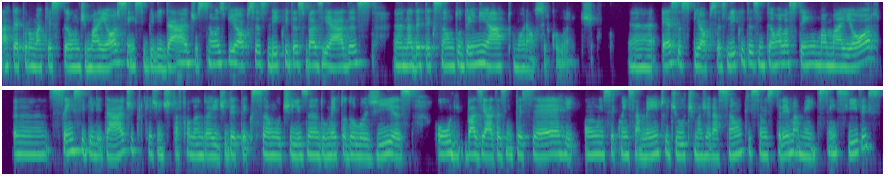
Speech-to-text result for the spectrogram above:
até por uma questão de maior sensibilidade, são as biópsias líquidas baseadas na detecção do DNA tumoral circulante. É, essas biópsias líquidas, então, elas têm uma maior sensibilidade, porque a gente está falando aí de detecção utilizando metodologias ou baseadas em PCR ou em sequenciamento de última geração, que são extremamente sensíveis.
